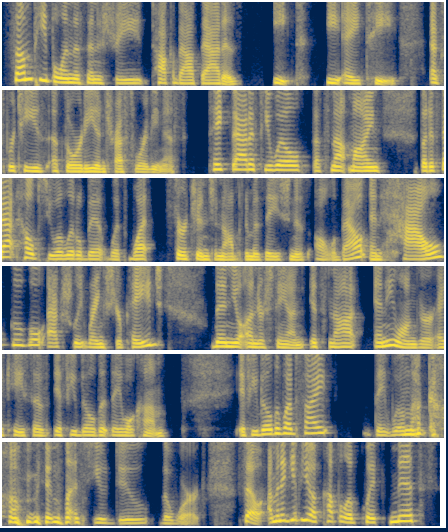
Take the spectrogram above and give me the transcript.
some people in this industry talk about that as eat EAT, expertise, authority, and trustworthiness. Take that if you will. That's not mine. But if that helps you a little bit with what search engine optimization is all about and how Google actually ranks your page, then you'll understand it's not any longer a case of if you build it, they will come. If you build a website, they will not come unless you do the work. So, I'm going to give you a couple of quick myths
